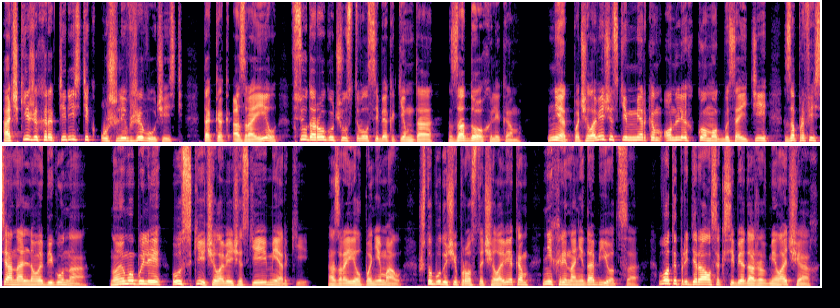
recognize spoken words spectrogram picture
Очки же характеристик ушли в живучесть, так как Азраил всю дорогу чувствовал себя каким-то задохликом. Нет, по человеческим меркам он легко мог бы сойти за профессионального бегуна, но ему были узкие человеческие мерки. Азраил понимал, что будучи просто человеком, ни хрена не добьется, вот и придирался к себе даже в мелочах.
